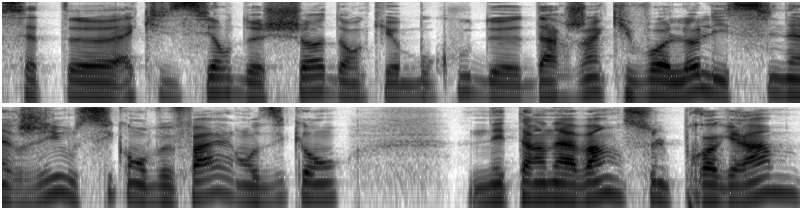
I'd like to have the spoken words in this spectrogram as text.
cette euh, acquisition de chat. Donc, il y a beaucoup d'argent qui va là. Les synergies aussi qu'on veut faire. On dit qu'on est en avance sur le programme.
